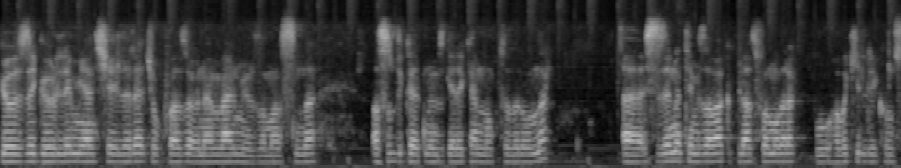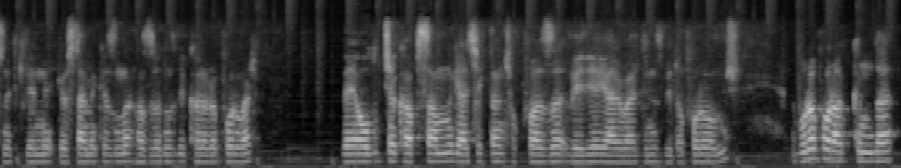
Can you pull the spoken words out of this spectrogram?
gözle görülemeyen şeylere çok fazla önem vermiyoruz ama aslında asıl dikkat etmemiz gereken noktalar onlar. Ee, sizlerin de Temiz Hava Hakkı platform olarak bu hava kirliliği konusunda etkilerini göstermek adına hazırladığınız bir kara rapor var. Ve oldukça kapsamlı, gerçekten çok fazla veriye yer verdiğiniz bir rapor olmuş. Bu rapor hakkında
